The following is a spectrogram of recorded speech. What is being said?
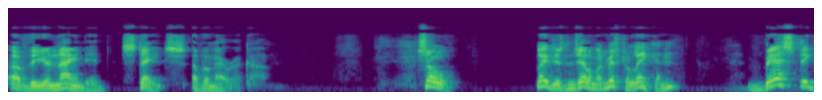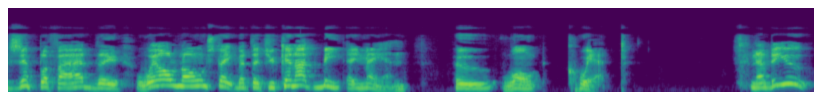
of the United States of America. So, ladies and gentlemen, Mr. Lincoln best exemplified the well-known statement that you cannot beat a man who won't quit. Now, do you,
